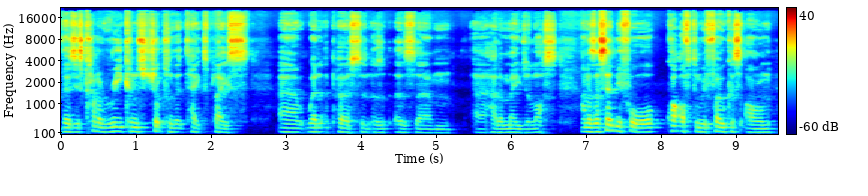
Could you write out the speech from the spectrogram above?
there's this kind of reconstruction that takes place uh, when a person has, has um, uh, had a major loss. And as I said before, quite often we focus on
